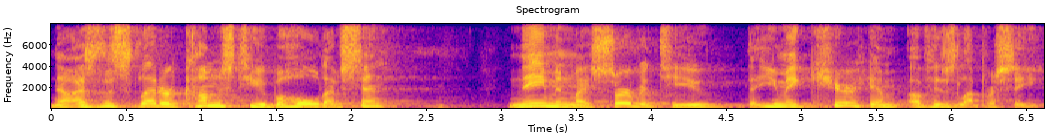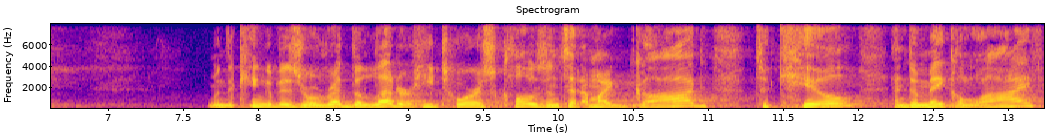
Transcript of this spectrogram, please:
Now, as this letter comes to you, behold, I've sent Naaman, my servant, to you, that you may cure him of his leprosy. When the king of Israel read the letter, he tore his clothes and said, Am I God to kill and to make alive?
